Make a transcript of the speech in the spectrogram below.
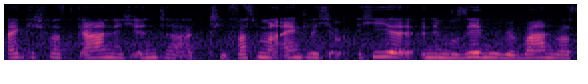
eigentlich fast gar nicht interaktiv. Was man eigentlich hier in den Museen, wo wir waren, war es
